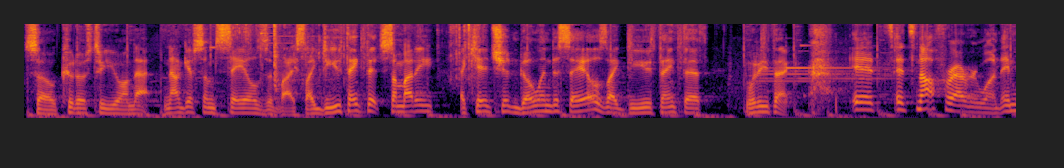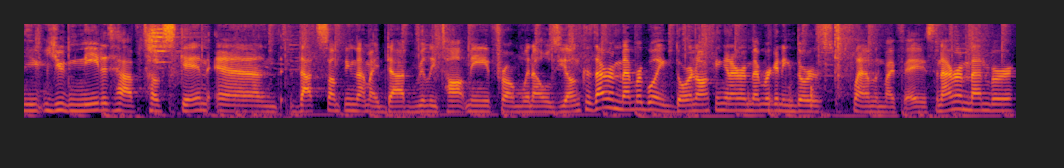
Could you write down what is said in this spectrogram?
So kudos to you on that. Now give some sales advice. Like, do you think that somebody, a kid should go into sales? Like, do you think that What do you think? it's it's not for everyone and you, you need to have tough skin and that's something that my dad really taught me from when i was young because i remember going door knocking and i remember getting doors slammed in my face and i remember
